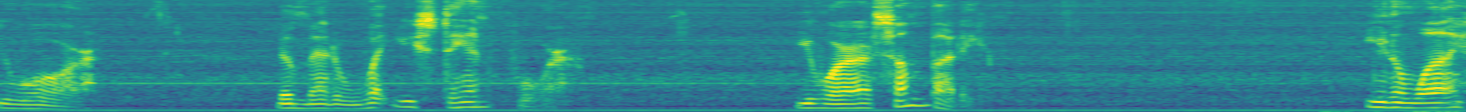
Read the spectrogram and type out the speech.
you are, no matter what you stand for, you are somebody. You know why?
